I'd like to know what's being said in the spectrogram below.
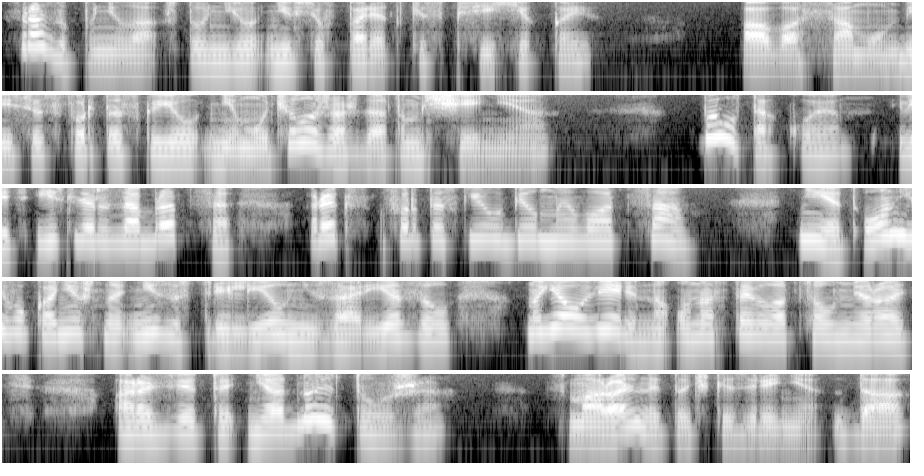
сразу поняла, что у нее не все в порядке с психикой. А вас саму, миссис Фортескью, не мучила жажда отмщения? Было такое. Ведь если разобраться, Рекс Фортескью убил моего отца. Нет, он его, конечно, не застрелил, не зарезал, но я уверена, он оставил отца умирать. А разве это не одно и то же? С моральной точки зрения, да.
